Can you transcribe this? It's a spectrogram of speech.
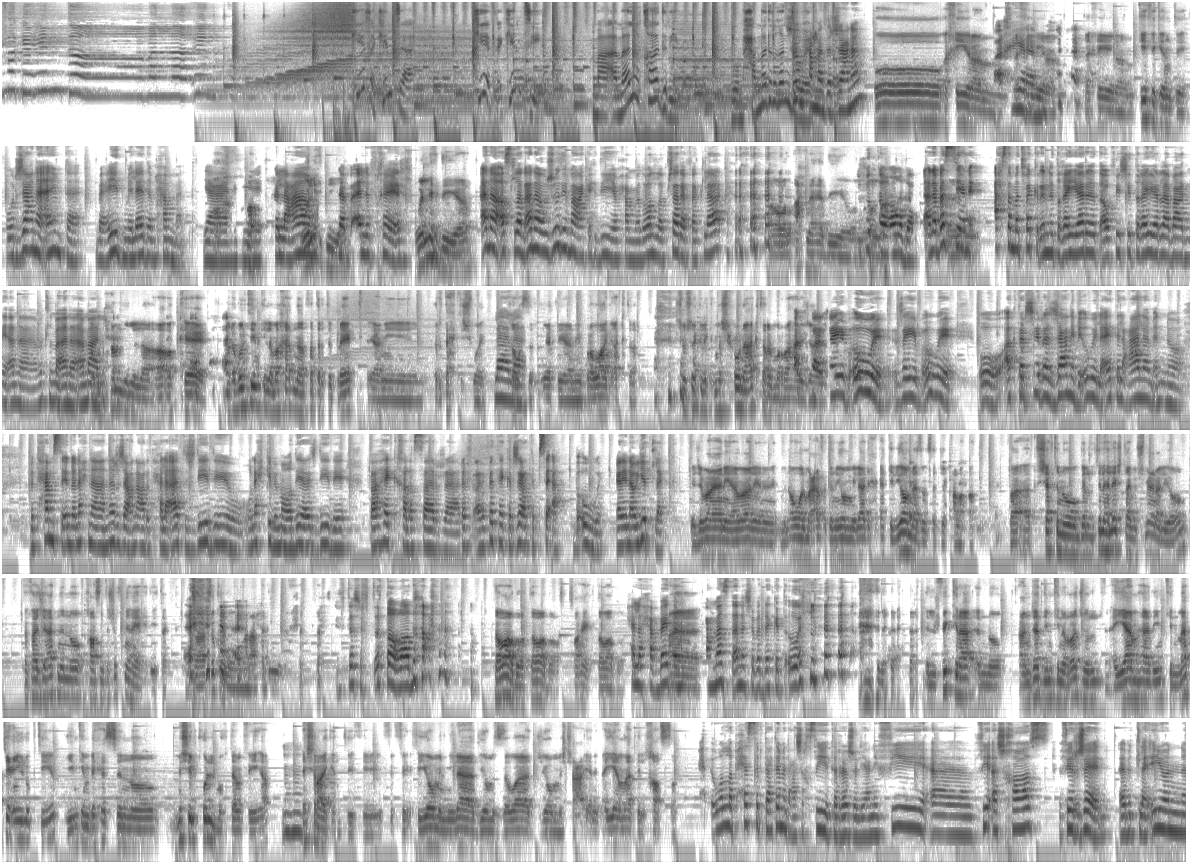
كيفك انت ملا انت كيفك انت؟ كيفك انت؟ مع أمال القادري ومحمد شو الغندور محمد رجعنا؟ أوه أخيرا. أخيرا. أخيرا. كيفك أنت؟ ورجعنا ايمتى بعيد ميلاد محمد. يعني كل عام بألف خير. والهدية. أنا أصلا أنا وجودي معك هدية محمد. والله بشرفك. لا. آه والله أحلى هدية والله. بالتواضع. أنا بس آه. يعني أحسن ما تفكر إني تغيرت أو في شيء تغير لا بعدني أنا مثل ما أنا امال الحمد لله. آه okay. أنا قلت يمكن لما أخذنا فترة break يعني ارتحت شوي. لا لا. خلص رجعت يعني برواق أكثر شو شكلك مشحونة أكثر المرة هاي أكثر جاي جاي بقوه جاي بقوه وأكثر شيء رجعني بقوة لقيت العالم إنه متحمسه إنه نحن نرجع نعرض حلقات جديدة ونحكي بمواضيع جديدة. فهيك خلص صار عرف- عرفت؟ هيك رجعت بثقة بقوة. يعني نويت لك يا جماعة يعني أمال يعني من أول ما عرفت إنه يوم ميلادي حكت لي اليوم لازم نسجل حلقة. فاكتشفت إنه قلت لها ليش طيب اشمعنى اليوم؟ ففاجأتني إنه خلاص أنت شفتني هاي هديتك فشكرا يا الهدية شفت شفت التواضع. تواضع تواضع. صحيح تواضع. حلو حبيت آه. حمست أنا شو بدك تقول. الفكرة إنه عن جد يمكن الرجل الأيام هذه يمكن ما بتعني له كثير يمكن بحس إنه مش الكل مهتم فيها. إيش رأيك أنت في في في, في يوم الميلاد يوم الزواج يوم مش يعني الأيام هذه الخاصة والله بحس بتعتمد على شخصية الرجل. يعني في آه، في أشخاص في رجال آه، بتلاقيهم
